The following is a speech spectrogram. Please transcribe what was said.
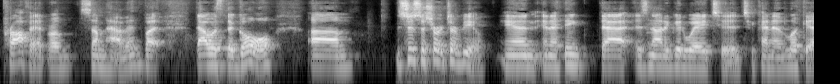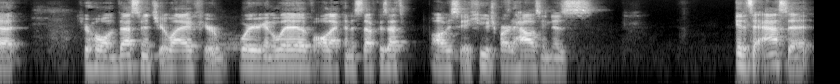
profit, or some haven't, but that was the goal. Um, it's just a short-term view, and and I think that is not a good way to to kind of look at your whole investments, your life, your where you're going to live, all that kind of stuff, because that's obviously a huge part of housing is it's an asset.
